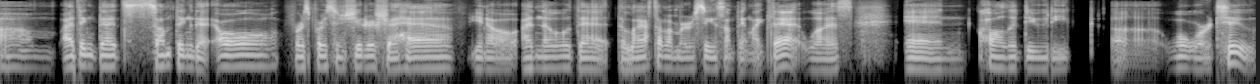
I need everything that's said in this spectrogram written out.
Um, I think that's something that all first person shooters should have. You know, I know that the last time I remember seeing something like that was in Call of Duty uh, World War II,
